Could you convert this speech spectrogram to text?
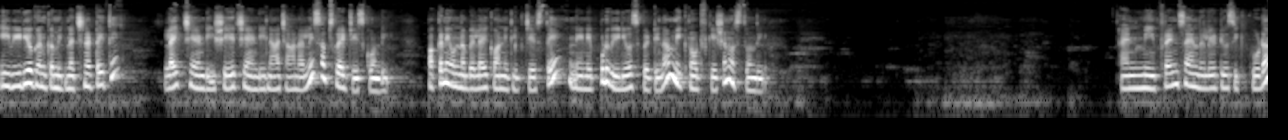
ఈ వీడియో కనుక మీకు నచ్చినట్టయితే లైక్ చేయండి షేర్ చేయండి నా ఛానల్ని సబ్స్క్రైబ్ చేసుకోండి. పక్కనే ఉన్న బెల్ ఐకాన్ని క్లిక్ చేస్తే నేను ఎప్పుడు వీడియోస్ పెట్టినా మీకు నోటిఫికేషన్ వస్తుంది. అండ్ మీ ఫ్రెండ్స్ అండ్ రిలేటివ్స్కి కూడా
